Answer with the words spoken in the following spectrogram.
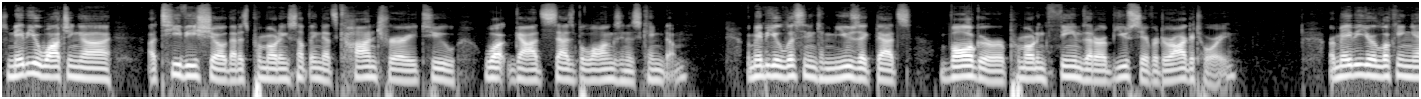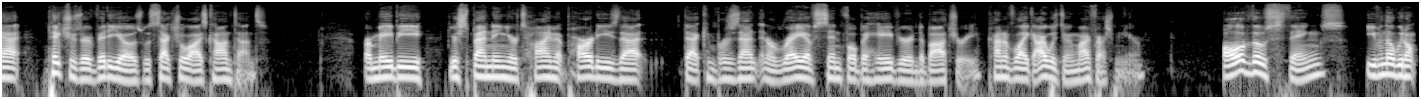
So maybe you're watching a, a TV show that is promoting something that's contrary to what God says belongs in His kingdom. Or maybe you're listening to music that's vulgar or promoting themes that are abusive or derogatory. Or maybe you're looking at pictures or videos with sexualized content. Or maybe you're spending your time at parties that that can present an array of sinful behavior and debauchery, kind of like I was doing my freshman year. All of those things, even though we don't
